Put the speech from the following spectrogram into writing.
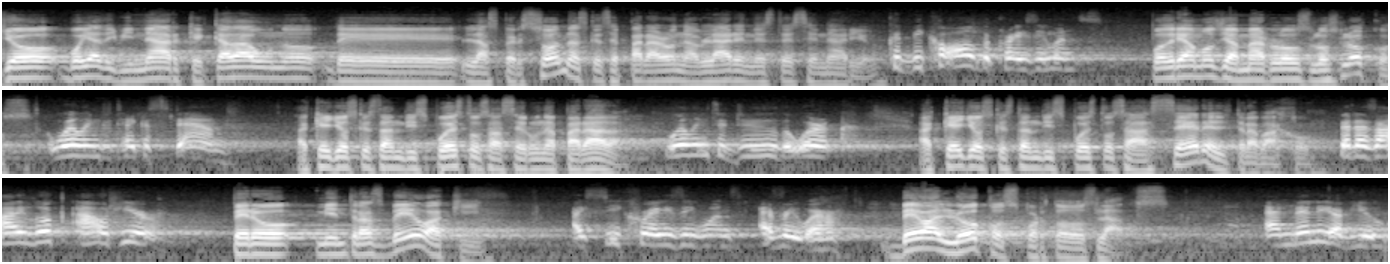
Yo voy a adivinar que cada uno de las personas que se pararon a hablar en este escenario, could be called the crazy ones, podríamos llamarlos los locos, willing to take a stand, aquellos que están dispuestos a hacer una parada, willing to do the work. aquellos que están dispuestos a hacer el trabajo. But as I look out here, Pero mientras veo aquí, I see crazy ones everywhere. veo a locos por todos lados. And many of you,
